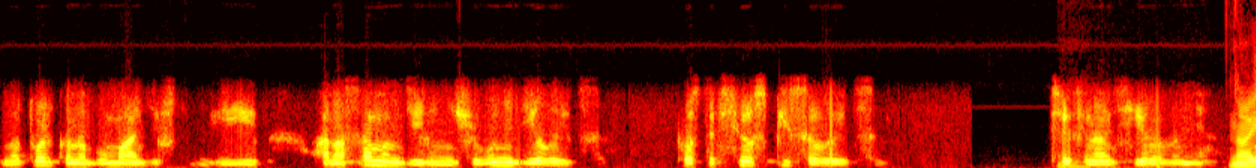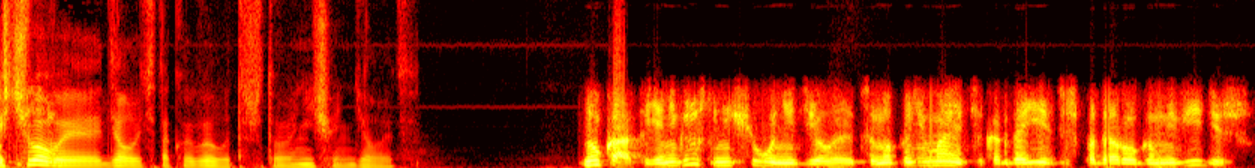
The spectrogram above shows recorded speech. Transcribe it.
но только на бумаге. И, а на самом деле ничего не делается. Просто все списывается, все финансирование. Ну а из чего вы делаете такой вывод, что ничего не делается? Ну как, я не говорю, что ничего не делается, но понимаете, когда ездишь по дорогам и видишь,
